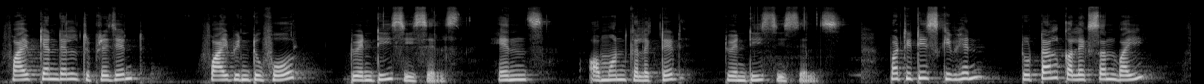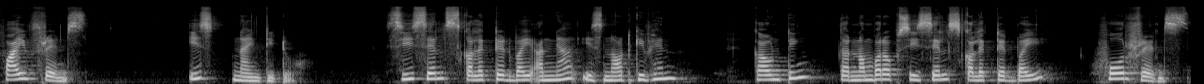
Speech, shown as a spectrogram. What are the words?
5 candle represent 5 into 4 20 seashells. Hence Aman collected 20 seashells. But it is given total collection by 5 friends is 92. Seashells collected by Anya is not given. Counting the number of seashells collected by 4 friends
